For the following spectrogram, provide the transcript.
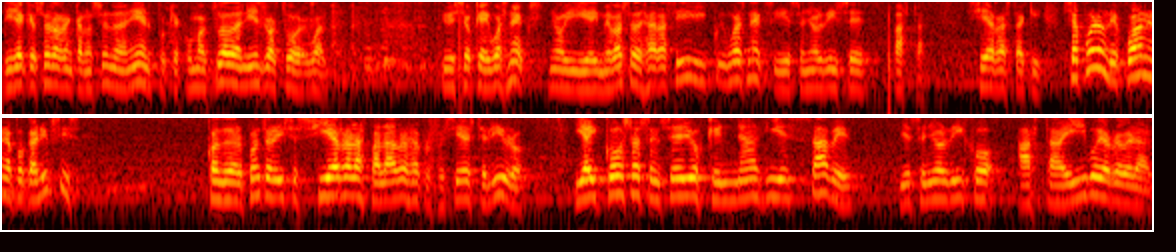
diría que soy la reencarnación de Daniel, porque como actúa Daniel, yo actúo igual. Y dice, ok, what's next? No, y, y me vas a dejar así, what's next? Y el Señor dice, basta, cierra hasta aquí. ¿Se acuerdan de Juan en Apocalipsis? Cuando de repente le dice, cierra las palabras de la profecía de este libro. Y hay cosas en serio que nadie sabe. Y el Señor dijo, hasta ahí voy a revelar.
